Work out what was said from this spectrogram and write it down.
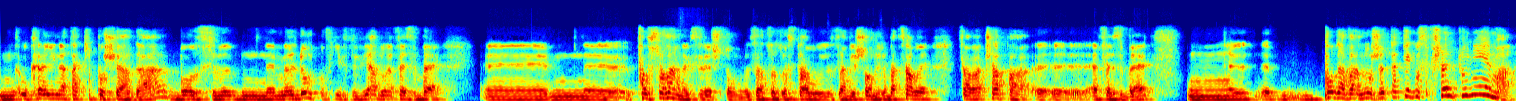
mm, Ukraina taki posiada, bo z mm, meldunków i wywiadu FSB fałszowanych zresztą, za co został zawieszony chyba całe, cała czapa e, e, FSB, podawano, że takiego sprzętu nie ma.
